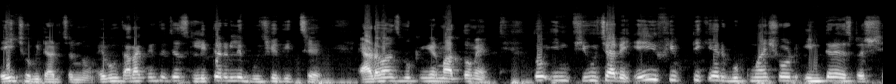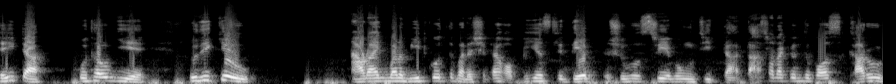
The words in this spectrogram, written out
এই ছবিটার জন্য। এবং তারা কিন্তু জাস্ট লিটারালি বুঝিয়ে দিচ্ছে অ্যাডভান্স বুকিং এর মাধ্যমে। তো ইন ফিউচারে এই ফিফটি কে এর বুক মাই শোর ইন্টারেস্ট সেইটা কোথাও গিয়ে যদি কেউ আরও একবার বিট করতে পারে, সেটা অবভিয়াসলি দেব, শুভশ্রী এবং জিতা তাছাড়া কিন্তু বস কারুর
